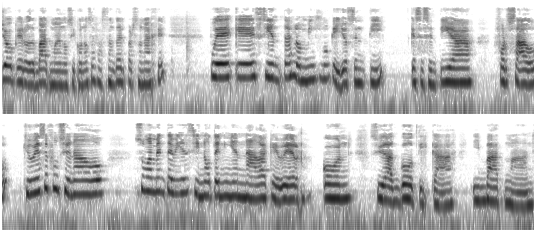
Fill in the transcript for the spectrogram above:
Joker o de Batman o si conoces bastante del personaje, puede que sientas lo mismo que yo sentí, que se sentía forzado, que hubiese funcionado sumamente bien si no tenía nada que ver con Ciudad Gótica y Batman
